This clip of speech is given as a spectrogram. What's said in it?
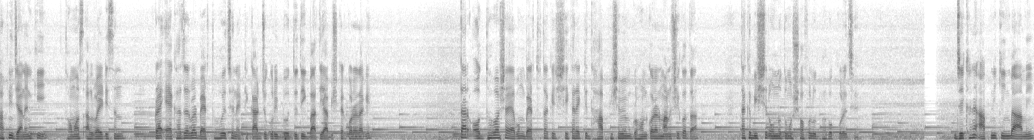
আপনি জানেন কি? থমাস আলভা এডিসন প্রায় এক হাজারবার ব্যর্থ হয়েছেন একটি কার্যকরী বৈদ্যুতিক বাতি আবিষ্কার করার আগে। তার অধ্যবসায় এবং ব্যর্থতাকে শেখার একটি ধাপ হিসেবে গ্রহণ করার মানসিকতা তাকে বিশ্বের অন্যতম সফল উদ্ভাবক করেছে। যেখানে আপনি কিংবা আমি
